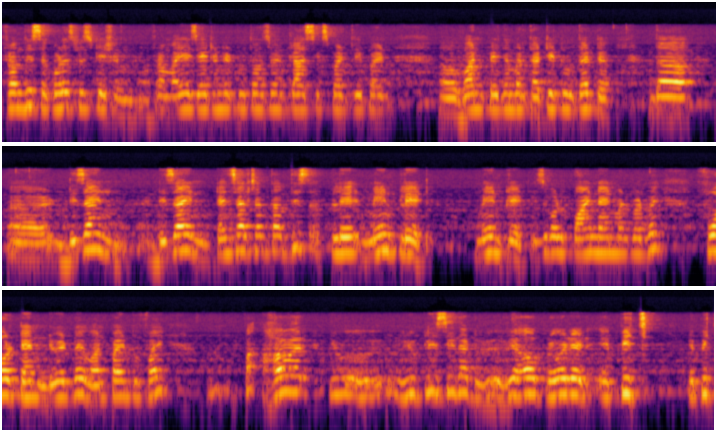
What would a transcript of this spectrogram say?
from this uh, code specification from IS 800 2007 class 6.3.1 page number 32 that uh, the uh, design design tensile strength of this plate main plate main plate is equal to 0.9 multiplied by 410 divided by 1.25 however you you please see that we have provided a pitch a pitch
